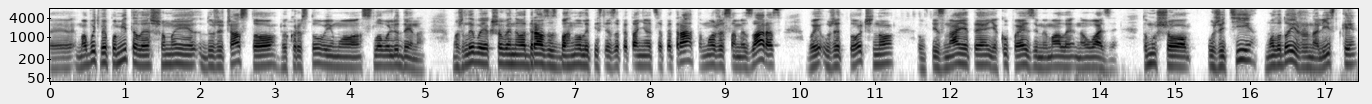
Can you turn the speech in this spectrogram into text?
Е, Мабуть, ви помітили, що ми дуже часто використовуємо слово людина. Можливо, якщо ви не одразу збагнули після запитання отця Петра, то може саме зараз ви вже точно впізнаєте, яку поезію ми мали на увазі. Тому що у житті молодої журналістки,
